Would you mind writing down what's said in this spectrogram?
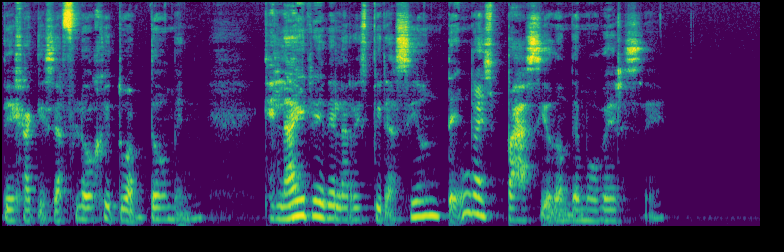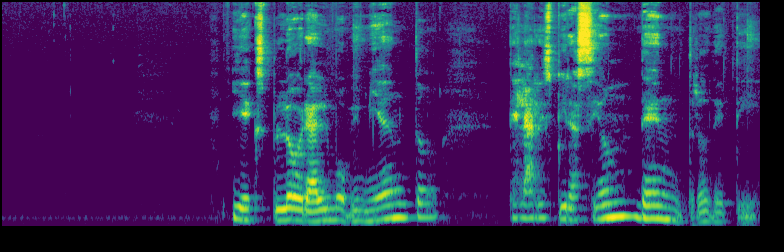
Deja que se afloje tu abdomen, que el aire de la respiración tenga espacio donde moverse. Y explora el movimiento de la respiración dentro de ti.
